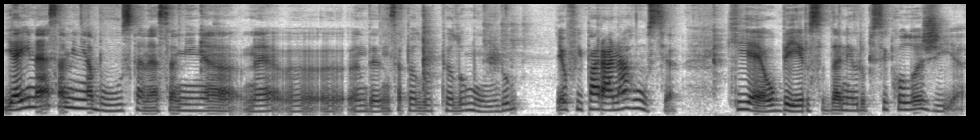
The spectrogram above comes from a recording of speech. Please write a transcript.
E aí nessa minha busca, nessa minha né, uh, andança pelo, pelo mundo, eu fui parar na Rússia, que é o berço da neuropsicologia.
